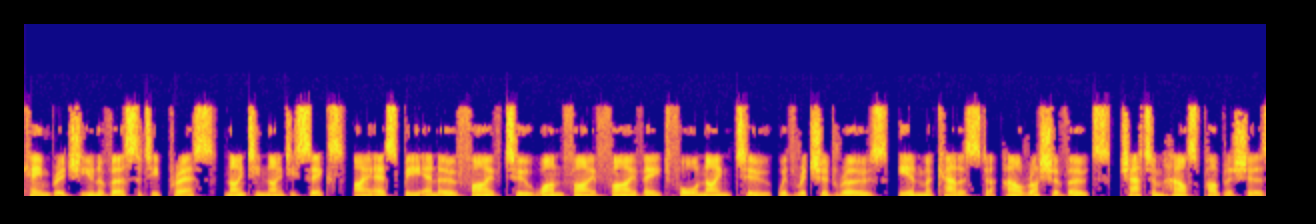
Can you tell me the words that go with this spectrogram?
Cambridge University Press, 1996, ISBN 0521558492 with Richard Rose, Ian McAllister How Russia Votes, Chatham House Publishers,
